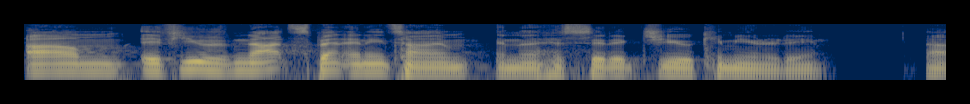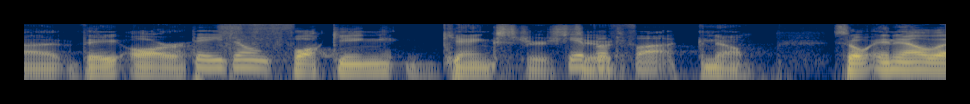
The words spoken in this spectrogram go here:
Um, if you have not spent any time in the Hasidic Jew community, uh, they are They don't fucking gangsters. give a fuck. No. So in LA,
